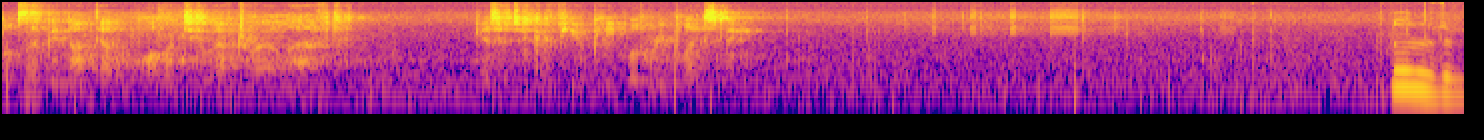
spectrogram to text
Looks like they knocked out a wall or two after I left. Guess it took a few people to replace me. Dur dur dur.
